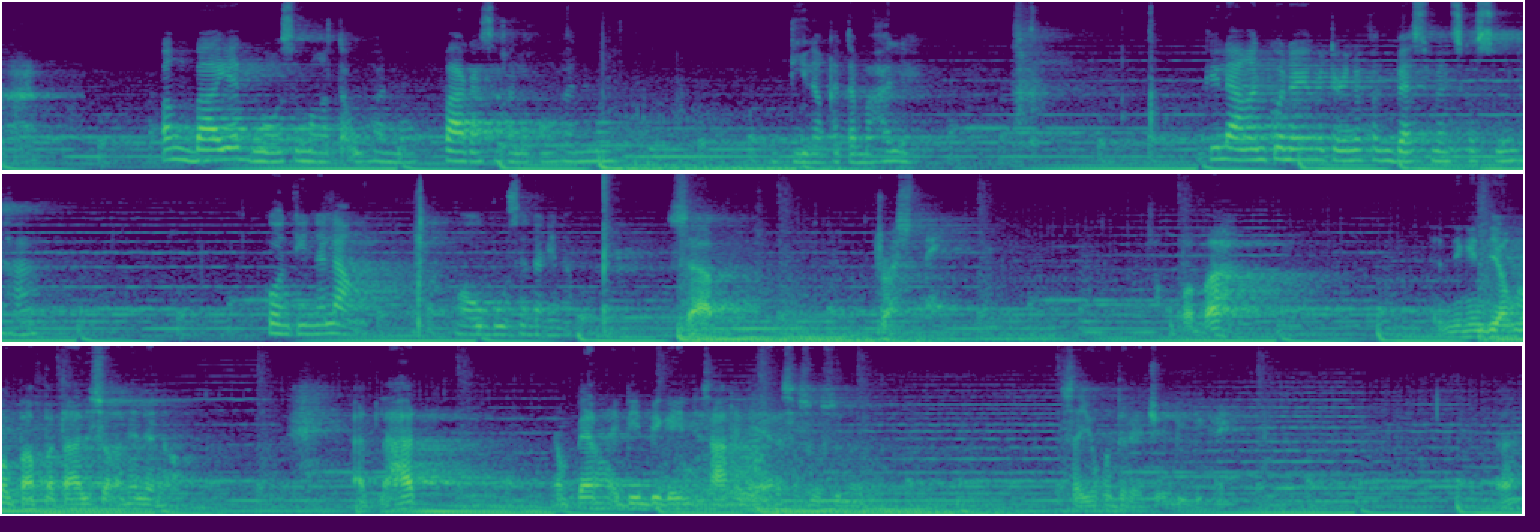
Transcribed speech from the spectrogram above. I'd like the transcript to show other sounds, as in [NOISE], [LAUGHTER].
pangbayad mo sa mga tauhan mo para sa kalokohan mo. Hindi lang kita mahal eh. Kailangan ko na yung return of investments ko soon, ha? Konti na lang. Maubusan na rin ako. Sab, trust me. Ako pa ba? Hindi hindi ako magpapatalo sa kanila, no? At lahat ng perang ibibigay niya sa akin ni Era sa susunod, sa'yo ko diretso ibibigay. Ha?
